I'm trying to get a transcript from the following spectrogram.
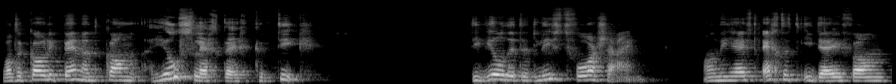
Want een codependent kan heel slecht tegen kritiek. Die wil dit het liefst voor zijn. Want die heeft echt het idee van:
